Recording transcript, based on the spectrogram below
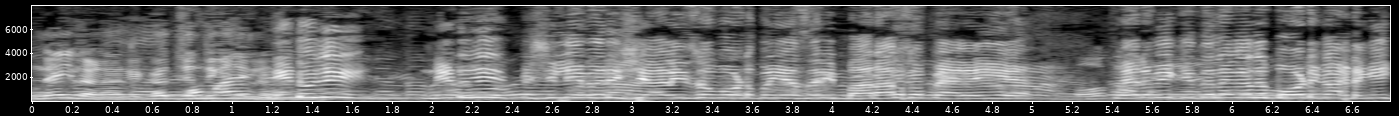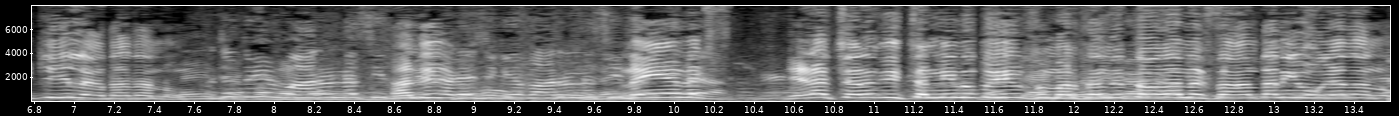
ਨਹੀਂ ਲੜਾਂਗੇ ਕਦ ਜ਼ਿੰਦਗੀ ਨਹੀਂ ਨੀਟੂ ਜੀ ਨੀਟੂ ਜੀ ਪਿਛਲੀ ਵਾਰੀ 4600 ਵੋਟ ਪਈ ਸਰੀ 1200 ਪੈ ਗਈ ਹੈ। ਫਿਰ ਵੀ ਕਿਤੇ ਨਾ ਕਿਤੇ ਵੋਟ ਘਟ ਗਈ ਕੀ ਲੱਗਦਾ ਤੁਹਾਨੂੰ? ਜੇ ਤੁਸੀਂ ਵਾਰਾਣਸੀ ਤੋਂ। ਖੜੇ ਸੀਗੇ ਵਾਰਾਣਸੀ ਨਹੀਂ ਇਹ ਨੁਕਸ- ਜਿਹੜਾ ਚਰਨਜੀਤ ਚੰਨੀ ਨੂੰ ਤੁਸੀਂ ਸਮਰਥਨ ਦਿੱਤਾ ਉਹਦਾ ਨੁਕਸਾਨ ਤਾਂ ਨਹੀਂ ਹੋ ਗਿਆ ਤੁਹਾਨੂੰ?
